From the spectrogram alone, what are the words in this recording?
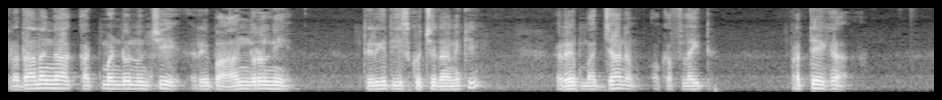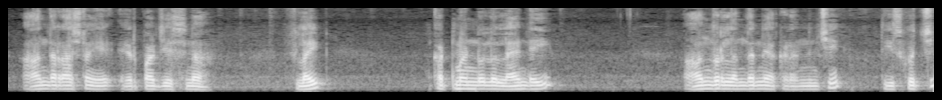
ప్రధానంగా కట్మండు నుంచి రేపు ఆంధ్రుల్ని తిరిగి తీసుకొచ్చేదానికి రేపు మధ్యాహ్నం ఒక ఫ్లైట్ ప్రత్యేక ఆంధ్ర రాష్ట్రం ఏ- ఏర్పాటు చేసిన ఫ్లైట్ కట్మండులో ల్యాండ్ అయ్యి ఆంధ్రులందరినీ అక్కడ నుంచి తీసుకొచ్చి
